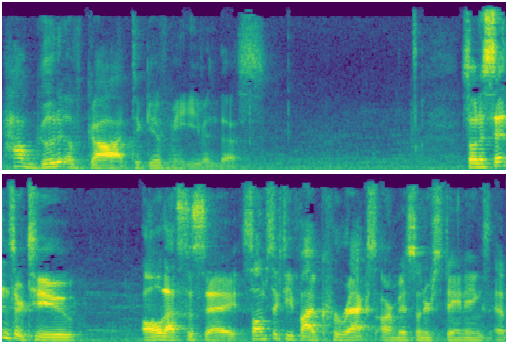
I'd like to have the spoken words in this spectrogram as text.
How good of God to give me even this. So, in a sentence or two, all that's to say, Psalm 65 corrects our misunderstandings of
